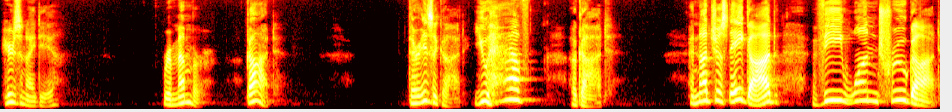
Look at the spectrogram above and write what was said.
here's an idea. Remember God. There is a God. You have a God. And not just a God, the one true God.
